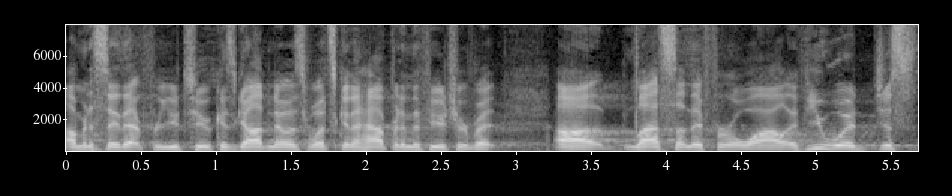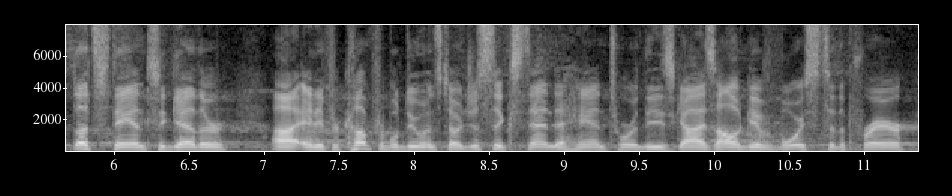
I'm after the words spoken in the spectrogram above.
I'm going to say that for you too, because God knows what's going to happen in the future. But uh, last Sunday for a while, if you would, just let's stand together. Uh, and if you're comfortable doing so, just extend a hand toward these guys. I'll give voice to the prayer.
